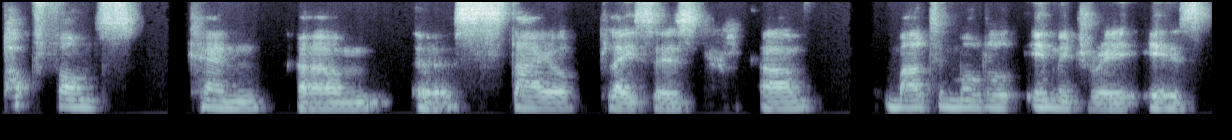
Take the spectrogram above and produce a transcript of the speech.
pop fonts can um, uh, style places. Um, multimodal imagery is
